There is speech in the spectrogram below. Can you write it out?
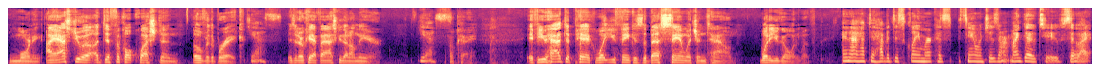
morning. I asked you a, a difficult question over the break. Yes. Is it okay if I ask you that on the air? Yes. Okay. If you had to pick what you think is the best sandwich in town, what are you going with? And I have to have a disclaimer because sandwiches aren't my go-to, so I,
